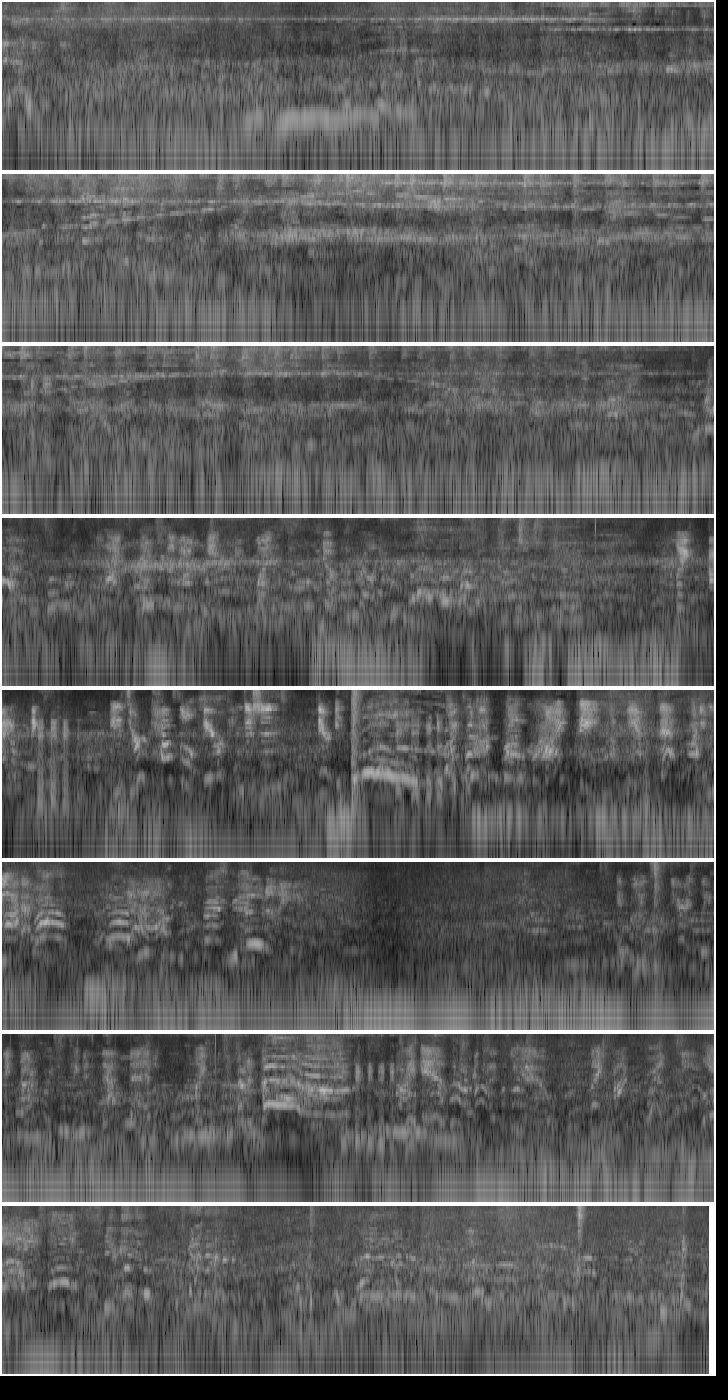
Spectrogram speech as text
Brasil. morning. is your castle air conditioned? There is. Whoa! um, my things and that. You need that. Yeah, totally. If you seriously think I'm going to sleep in that bed, like, you better not. I am the princess, you know. Like, I'm royalty. Right? Oh, oh shit!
